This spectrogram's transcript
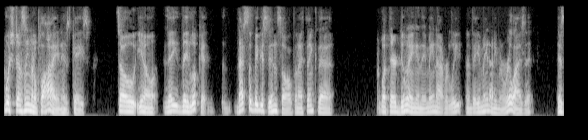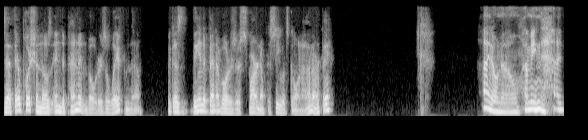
which doesn't even apply in his case. So you know, they they look at that's the biggest insult, and I think that what they're doing, and they may not release, and they may not even realize it, is that they're pushing those independent voters away from them because the independent voters are smart enough to see what's going on, aren't they? I don't know. I mean, I,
